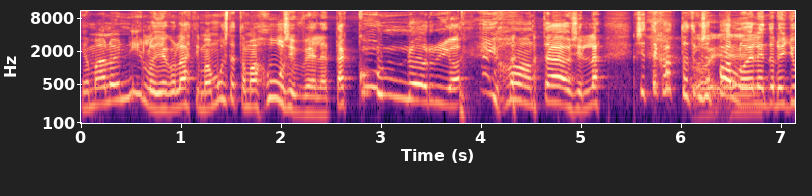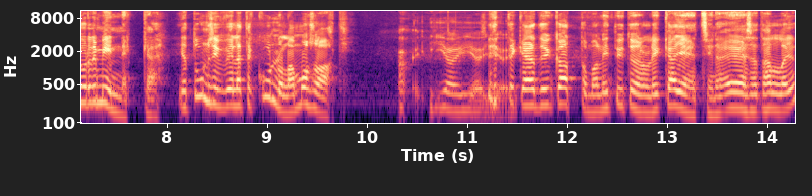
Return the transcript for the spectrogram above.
Ja mä löin niin lujaa kun lähti. Mä muistan, että mä huusin vielä, että kunnaria ihan täysillä. Ja sitten katsoin, että kun se pallo ei. ei lentänyt juuri minnekään. Ja tunsin vielä, että kunnolla mosahti. Joi, joi, Sitten joi. kääntyin katsomaan, niin tytöllä oli käjet siinä eessä tällä ja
